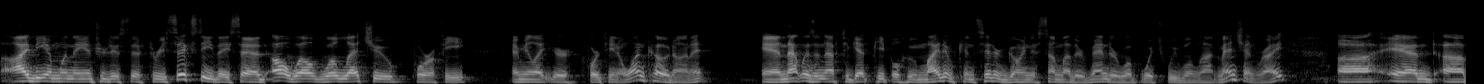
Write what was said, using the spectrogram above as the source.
IBM, when they introduced their 360, they said, oh, well, we'll let you, for a fee, emulate your 1401 code on it. And that was enough to get people who might have considered going to some other vendor, of which we will not mention, right? Uh, and uh,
